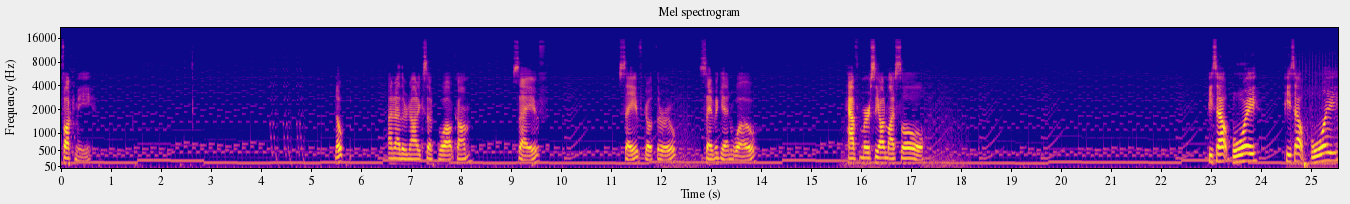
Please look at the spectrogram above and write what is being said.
Fuck me. Nope. Another not acceptable outcome. Save. Save, go through. Save again, whoa. Have mercy on my soul. Peace out, boy. Peace out, boy.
